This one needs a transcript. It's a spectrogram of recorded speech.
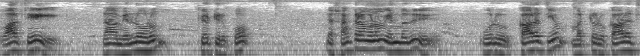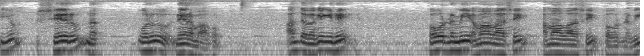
வார்த்தையை நாம் எல்லோரும் கேட்டிருப்போம் இந்த சங்கிரமணம் என்பது ஒரு காலத்தையும் மற்றொரு காலத்தையும் சேரும் ந ஒரு நேரமாகும். அந்த வகையிலே பௌர்ணமி அமாவாசை அமாவாசை பௌர்ணமி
